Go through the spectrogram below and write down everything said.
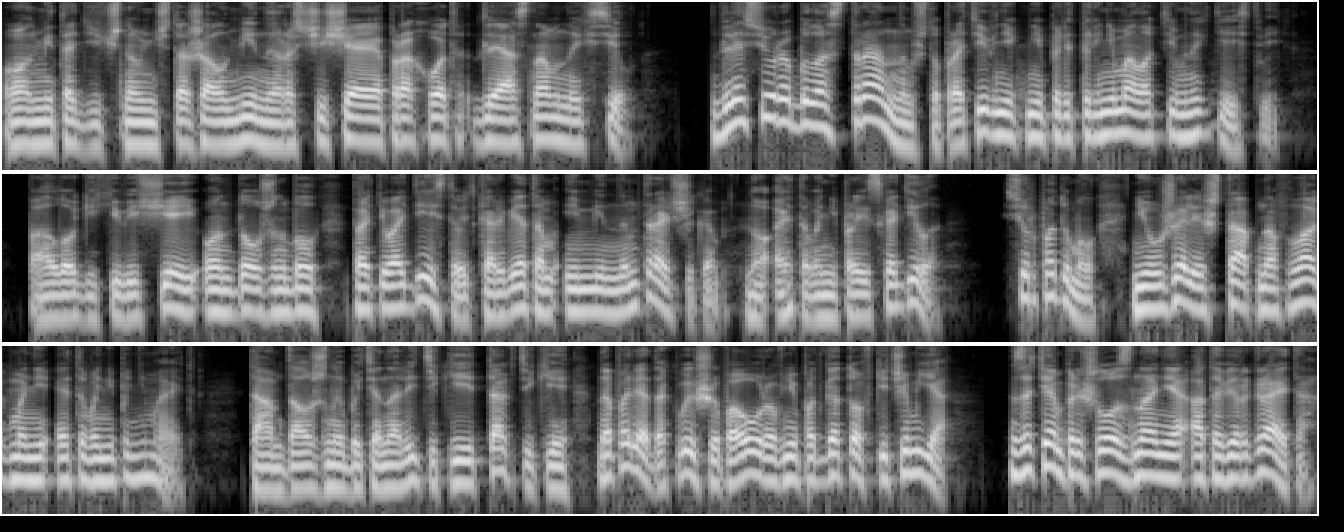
Он методично уничтожал мины, расчищая проход для основных сил. Для Сюра было странным, что противник не предпринимал активных действий. По логике вещей, он должен был противодействовать корветам и минным тральщикам, но этого не происходило. Сюр подумал, неужели штаб на флагмане этого не понимает? Там должны быть аналитики и тактики на порядок выше по уровню подготовки, чем я. Затем пришло знание от Аверграйта.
